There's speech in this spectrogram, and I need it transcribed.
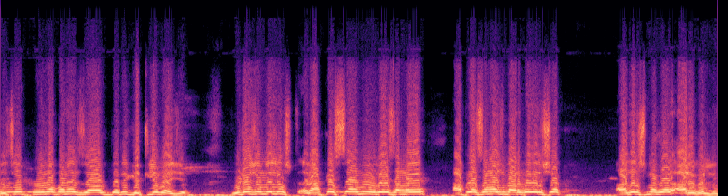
याची पूर्णपणे जबाबदारी घेतली पाहिजे. व्हिडिओ जर्नलिस्ट राकेश साहेब मी उदय सांगळे आपला समाज मार्गदर्शक आदर्श नगर आर्य कॉलनी.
